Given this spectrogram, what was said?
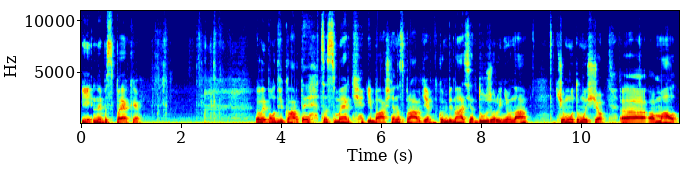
і небезпеки. Випало дві карти: це смерть і башня. Насправді комбінація дуже руйнівна. Чому? Тому що е, мало,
